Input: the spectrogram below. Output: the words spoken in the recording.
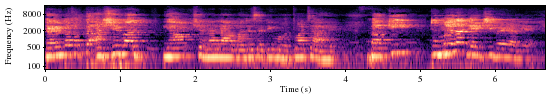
कारण का फक्त आशीर्वाद ह्या क्षणाला माझ्यासाठी महत्त्वाचा आहे. बाकी तुम्हाला द्यायची वेळ आली आहे.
